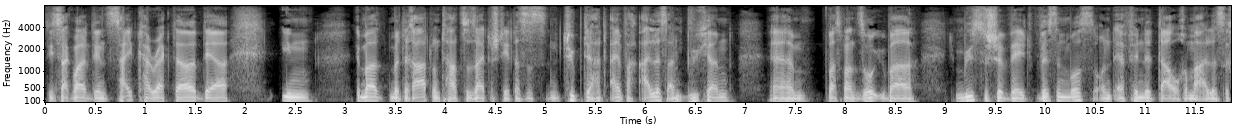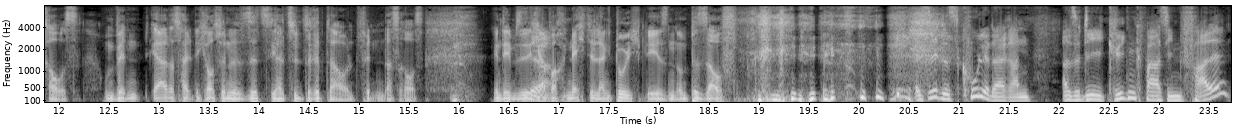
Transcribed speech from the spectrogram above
ich sag mal, den Side-Character, der ihn immer mit Rat und Tat zur Seite steht. Das ist ein Typ, der hat einfach alles an Büchern, ähm, was man so über die mystische Welt wissen muss und er findet da auch immer alles raus. Und wenn er das halt nicht rausfindet, sitzt sie halt zu dritt da und finden das raus. Indem sie sich ja. einfach nächtelang durchlesen und besaufen. Es ist das Coole daran. Also die kriegen quasi einen Fall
